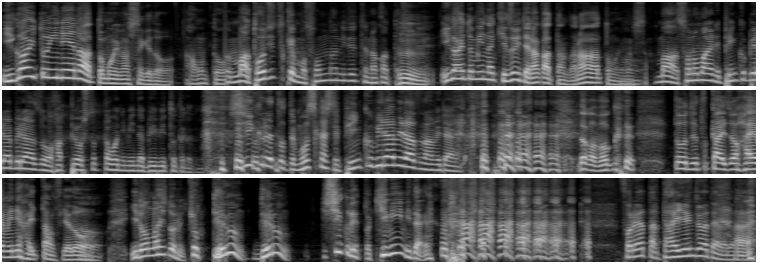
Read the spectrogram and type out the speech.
意外といねえなと思いましたけど。あ、本当？まあ当日券もそんなに出てなかったしね。うん。意外とみんな気づいてなかったんだなと思いました。まあその前にピンクビラビラーズを発表しとった方にみんなビビっとったけどね。シークレットってもしかしてピンクビラビラーズなみたいな。だから僕、当日会場早めに入ったんですけど、いろんな人に、今日出るん？出るん？シークレット君？みたいな。それやったら大炎上やったよね。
